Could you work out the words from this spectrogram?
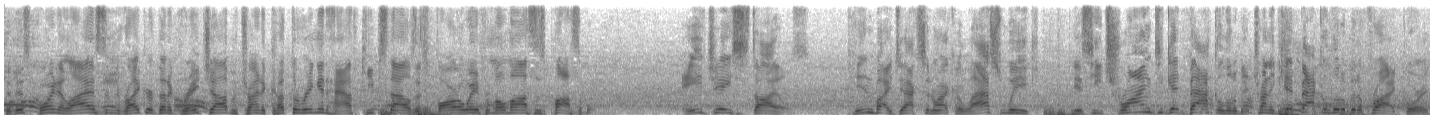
To this point, Elias and Ryker have done a great job of trying to cut the ring in half, keep Styles as far away from Omos as possible. AJ Styles, pinned by Jaxson Ryker last week. Is he trying to get back a little bit, trying to get back a little bit of pride, Corey?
